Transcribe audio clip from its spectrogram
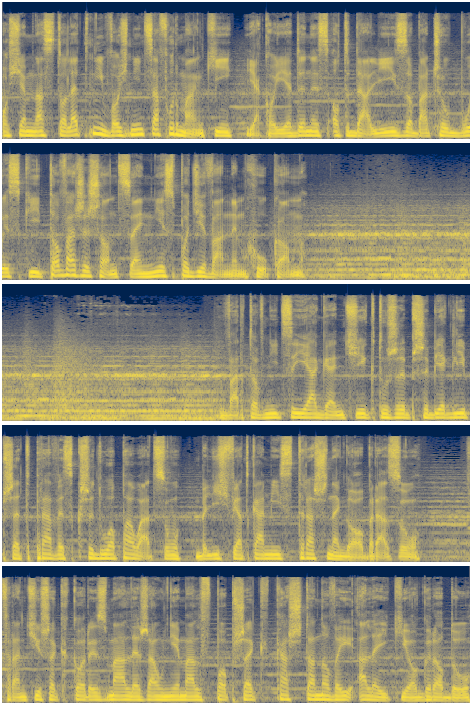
Osiemnastoletni woźnica furmanki jako jedyny z oddali zobaczył błyski towarzyszące niespodziewanym hukom. Wartownicy i agenci, którzy przybiegli przed prawe skrzydło pałacu, byli świadkami strasznego obrazu. Franciszek Koryzma leżał niemal w poprzek kasztanowej alejki ogrodu,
